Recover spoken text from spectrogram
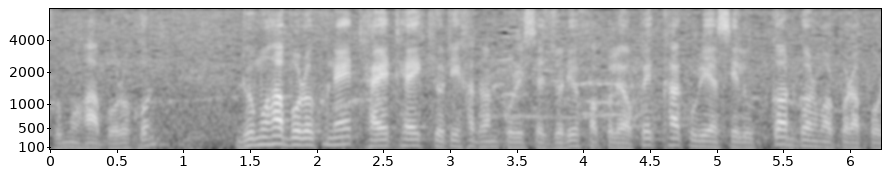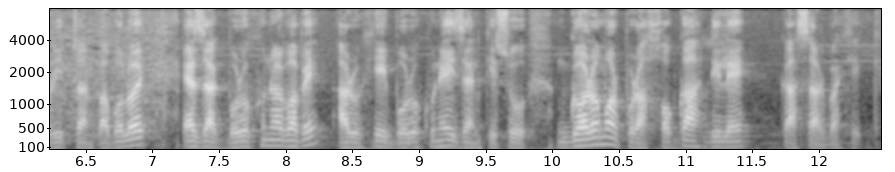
ধুমুহা বৰষুণ। ধুমুহা বৰষুণে ঠায়ে ঠায়ে ক্ষতি সাধন কৰিছে যদিও সকলোৱে অপেক্ষা কৰি আছিল উৎকট গৰমৰ পৰা পৰিত্ৰাণ পাবলৈ এজাক বৰষুণৰ বাবে আৰু সেই বৰষুণেই যেন কিছু গৰমৰ পৰা সকাহ দিলে কাছাৰবাসীক।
